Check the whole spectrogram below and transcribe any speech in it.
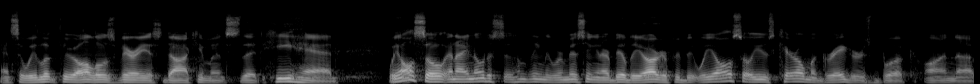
And so we looked through all those various documents that he had. We also, and I noticed something that we're missing in our bibliography, but we also used Carol MacGregor's book on uh,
